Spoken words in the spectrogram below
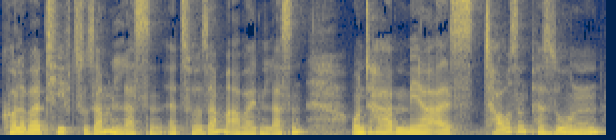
kollaborativ zusammenlassen, äh, zusammenarbeiten lassen und haben mehr als 1000 Personen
